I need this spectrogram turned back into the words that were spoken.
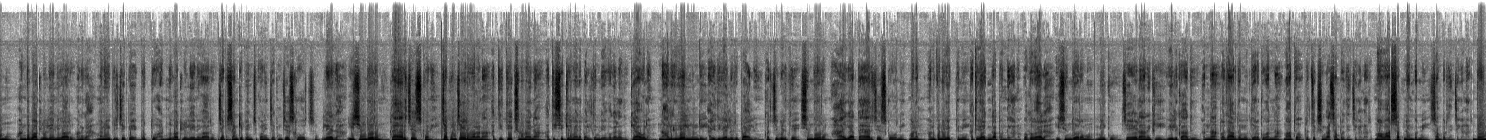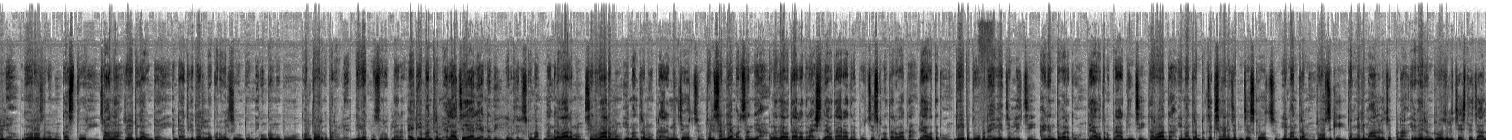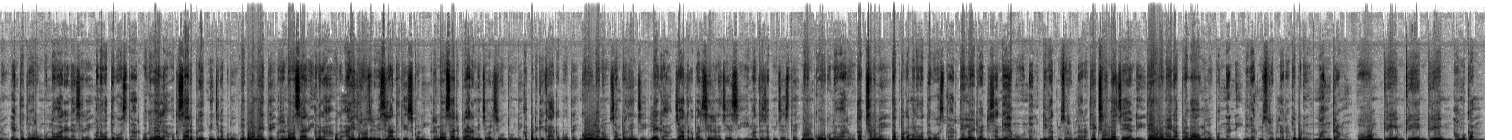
సింధూరము అందుబాటులో లేనివారు అనగా మనం ఇప్పుడు చెప్పే బొట్టు అందుబాటులో లేనివారు జప సంఖ్య పెంచుకొని జపం చేసుకోవచ్చు లేదా ఈ సింధూరము తయారు చేసుకొని జపం చేయడం వలన అతి తీక్షణమైన అతి శీఘ్రమైన ఫలితములు ఇవ్వగలదు. కేవలం నాలుగు వేల నుండి ఐదు వేల రూపాయలు ఖర్చు పెడితే సింధూరం హాయిగా తయారు చేసుకొని మనం అనుకున్న వ్యక్తిని అతివేగంగా పొందగలం. ఒకవేళ ఈ సింధూరము మీకు చేయడానికి వీలు కాదు అన్న పదార్థములు దొరకవన్నా మాతో ప్రత్యక్షంగా సంప్రదించగలరు. మా వాట్సాప్ నెంబర్ని సంప్రదించగలరు. దీనిలో గోరోజనము కస్తూరి చాలా రేటుగా ఉంటాయి. అంటే అధిక ధరలో కొనవలసి ఉంటుంది. కుంకుమ పువ్వు కొంతవరకు పర్వాలేదు. దివాత్మ స్వరూపులారా అయితే ఈ మంత్రం ఎలా చేయాలి అన్నది ఇప్పుడు తెలుసుకుందాం. మంగళవారము శనివారము ఈ మంత్రము ప్రారంభించవచ్చు. తొలి సంధ్య మరుసంధ్య కులదేవతారాధన కులదేవత ఇష్టదేవత ఆరాధన పూర్తి చేసుకున్న తర్వాత దేవతకు దీప ధూప నైవేద్యములు ఇచ్చి అయినంత వరకు దేవతను ప్రార్థించి తర్వాత ఈ మంత్రం ప్రత్యక్షంగానే జపం చేసుకోవచ్చు. ఈ మంత్రము రోజుకి తొమ్మిది మాలలు చొప్పున ఇరవై రెండు రోజులు చేస్తే చాలు. ఎంత ఎంత దూరం ఉన్నవారైనా సరే మన వద్దకు వస్తారు. ఒకవేళ ఒకసారి ప్రయత్నించినప్పుడు విఫలమైతే రెండవసారి అనగా ఒక ఐదు రోజులు విశ్రాంతి తీసుకొని రెండవసారి ప్రారంభించవలసి ఉంటుంది. అప్పటికి కాకపోతే గురువులను సంప్రదించి లేక జాతక పరిశీలన చేసి ఈ మంత్ర జపం చేస్తే మనం కోరుకున్న వారు తక్షణమే తప్పక మన వద్దకు వస్తారు. దీనిలో ఎటువంటి సందేహము ఉండదు. దివ్యాత్మ స్వరూపులారా తీక్షణంగా చేయండి. తీవ్రమైన ప్రభావములు పొందండి. దివ్యాత్మ స్వరూపులారా ఇప్పుడు మంత్రము. ఓం క్రీం క్రీం క్రీం అముకం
